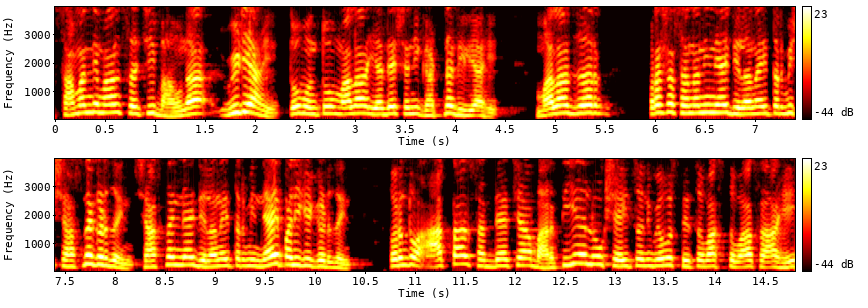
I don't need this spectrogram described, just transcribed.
सामान्य माणसाची भावना विडी आहे. तो म्हणतो मला या देशाने घटना दिली आहे. मला जर प्रशासनाने न्याय दिला नाही तर मी शासनाकडे जाईन. शासनाने न्याय दिला नाही तर मी न्यायपालिकेकडे जाईन. परंतु आता सध्याच्या भारतीय लोकशाहीचं आणि व्यवस्थेचं वास्तव असं आहे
